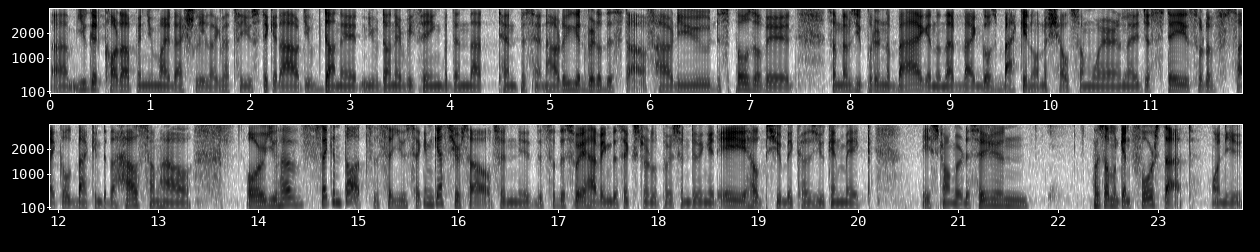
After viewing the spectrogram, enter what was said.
um, you get caught up and you might actually like let's say you stick it out you've done it and you've done everything but then that 10% how do you get rid of this stuff? How do you dispose of it? Sometimes you put it in a bag and then that bag goes back in on a shelf somewhere and then it just stays sort of cycled back into the house somehow. Or you have second thoughts so you second guess yourself and it, so this way having this external person doing it a helps you because you can make a stronger decision or someone can force that on you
